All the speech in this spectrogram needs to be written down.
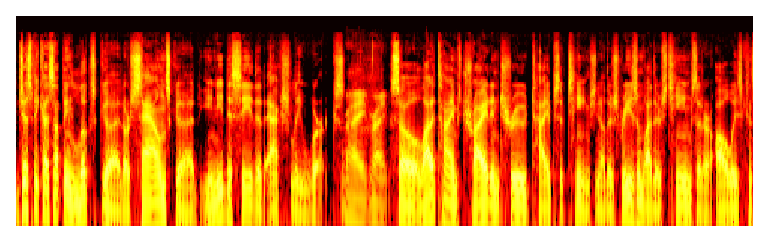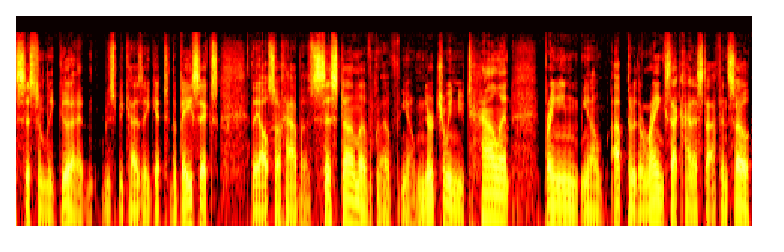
just because something looks good or sounds good, you need to see that it actually works. right, right. So a lot of times, tried and true types of teams. You know, there's reason why there's teams that are always consistently good, because they get to the basics. They also have a system of, of you know nurturing new talent, bringing you know up through the ranks, that kind of stuff. And so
